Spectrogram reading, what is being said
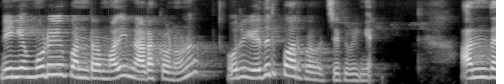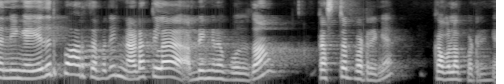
நீங்கள் முடிவு பண்ணுற மாதிரி நடக்கணும்னு ஒரு எதிர்பார்ப்பை வச்சுக்குவீங்க. அந்த நீங்கள் எதிர்பார்த்த நடக்கலை அப்படிங்கிற போது தான் கஷ்டப்படுறீங்க கவலைப்படுறீங்க.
